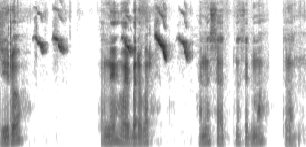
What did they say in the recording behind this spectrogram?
જીરો અને વાય બરાબર માઇનસ સાતના છેદમાં ત્રણ.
